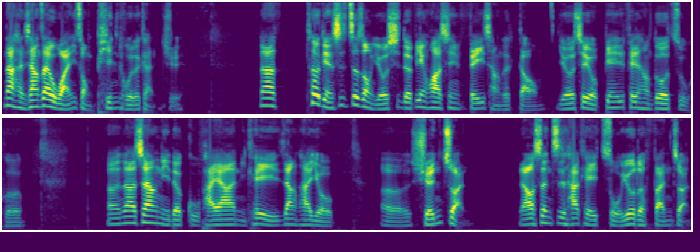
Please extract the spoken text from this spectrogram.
那很像在玩一种拼图的感觉。那特点是这种游戏的变化性非常的高，而且有变非常多的组合。呃，那像你的骨牌啊，你可以让它有呃旋转，然后甚至它可以左右的翻转。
